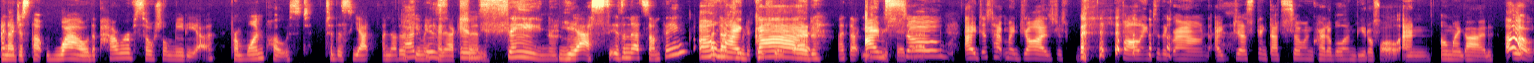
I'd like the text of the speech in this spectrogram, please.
And I just thought, wow, the power of social media from one post to this yet another that human connection. Insane. Yes, isn't that something? Oh my god. I thought you I'm so that. I just have my jaws just falling to the ground. I just think that's so incredible and beautiful and oh my god. Oh,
